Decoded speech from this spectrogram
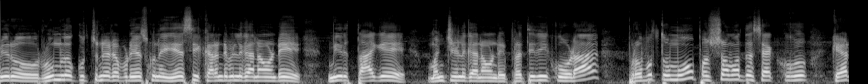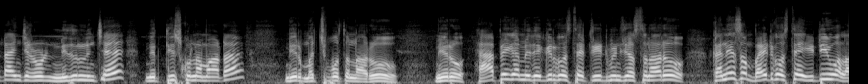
మీరు రూమ్లో కూర్చునేటప్పుడు వేసుకునే ఏసీ కరెంట్ బిల్లు కానివ్వండి మీరు తాగే మంచినీళ్ళు కానివ్వండి ప్రతిదీ కూడా ప్రభుత్వము పశుసంవర్ధక శాఖకు కేటాయించినటువంటి నిధుల నుంచే మీరు తీసుకున్న మాట మీరు మర్చిపోతున్నారు. మీరు హ్యాపీగా మీ దగ్గరికి వస్తే ట్రీట్మెంట్ చేస్తున్నారు. కనీసం బయటకు వస్తే ఇటీవల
